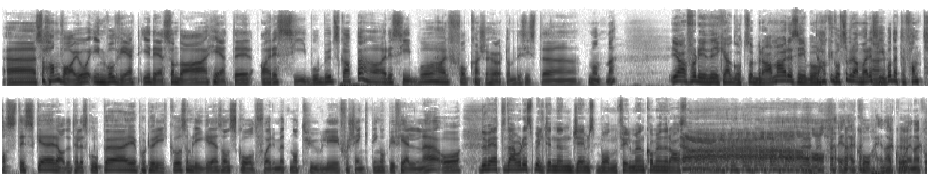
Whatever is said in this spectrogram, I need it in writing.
Uh, så han var jo involvert i det som da heter Arecibo-budskapet. Arecibo har folk kanskje hørt om de siste månedene. Ja, fordi det ikke har gått så bra med Arecibo. Det har ikke gått så bra med Arecibo, Nei. dette fantastiske radioteleskopet i Puerto Rico som ligger i en sånn skålformet naturlig forsenkning oppe i fjellene. Og du vet, der hvor de spilte inn den James Bond-filmen, kom en ras ja! NRK, NRK, NRK.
